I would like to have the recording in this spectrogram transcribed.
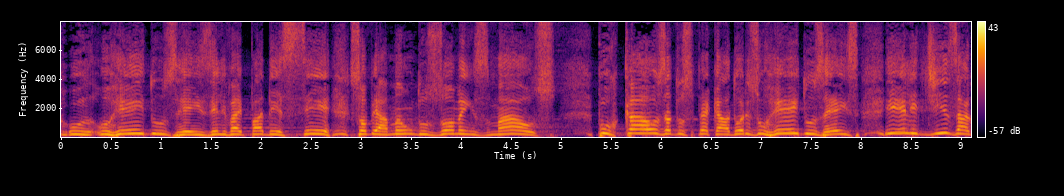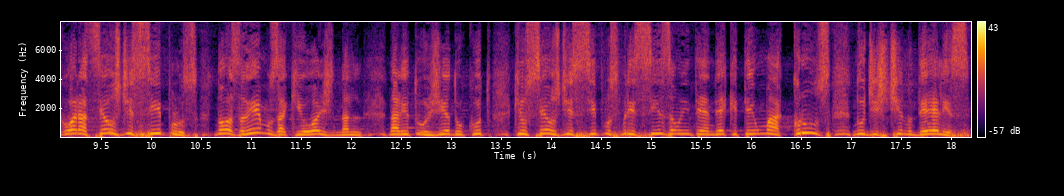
O, o Rei dos Reis, ele vai padecer sob a mão dos homens maus, por causa dos pecadores, o Rei dos Reis, e ele diz agora a seus discípulos, nós lemos aqui hoje na, na, liturgia do culto, que os seus discípulos precisam entender que tem uma cruz no destino deles,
